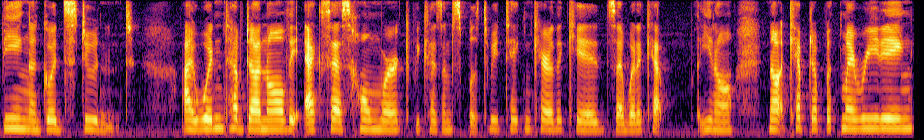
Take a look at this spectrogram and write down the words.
being a good student. I wouldn't have done all the excess homework because I'm supposed to be taking care of the kids. I would have kept, you know, not kept up with my reading.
